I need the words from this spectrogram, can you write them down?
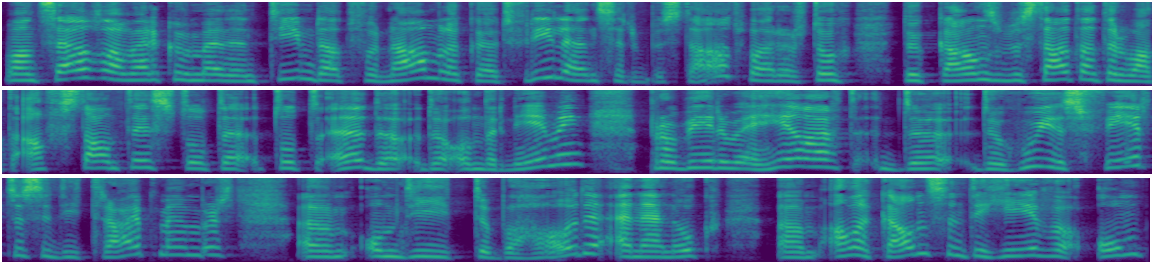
Want zelfs al werken we met een team dat voornamelijk uit freelancers bestaat, waar er toch de kans bestaat dat er wat afstand is tot de, tot, de, de onderneming, proberen we heel hard de, de goede sfeer tussen die tribe members, um, om die te behouden en hen ook um, alle kansen te geven om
